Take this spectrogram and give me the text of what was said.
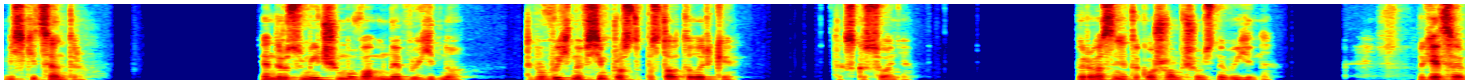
Міський центр. Я не розумію, чому вам не вигідно. Типу, вигідно всім просто поставити ларьки. Так, скасування. Перевезення також вам чомусь не вигідне. Окей, це.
